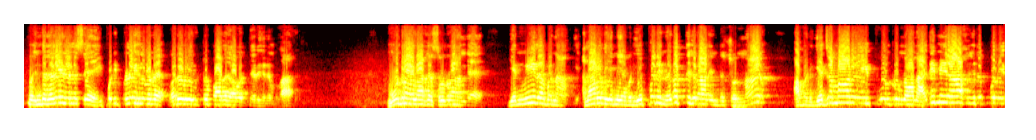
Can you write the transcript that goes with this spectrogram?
இப்ப இந்த நிலையில் என்ன செய்ய இப்படி பிள்ளைகள் வர வருவதை விட்டு பாதுகாவல் தேடுகிறோம்களா மூன்றாவதாக சொல்றாங்க என் மீது அவனா அதாவது என்னை அவன் எப்படி நடத்துகிறான் என்று சொன்னால் அவன் எஜமானனை போன்றும் நான் அடிமையாக இருப்பதை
